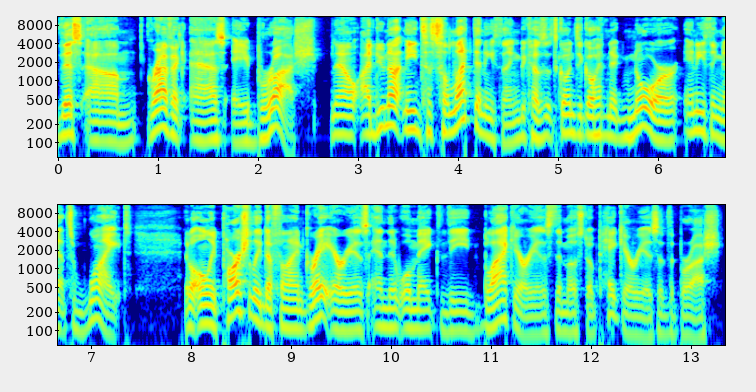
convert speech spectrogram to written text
this um, graphic as a brush. Now I do not need to select anything because it's going to go ahead and ignore anything that's white. It'll only partially define gray areas and it will make the black areas the most opaque areas of the brush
